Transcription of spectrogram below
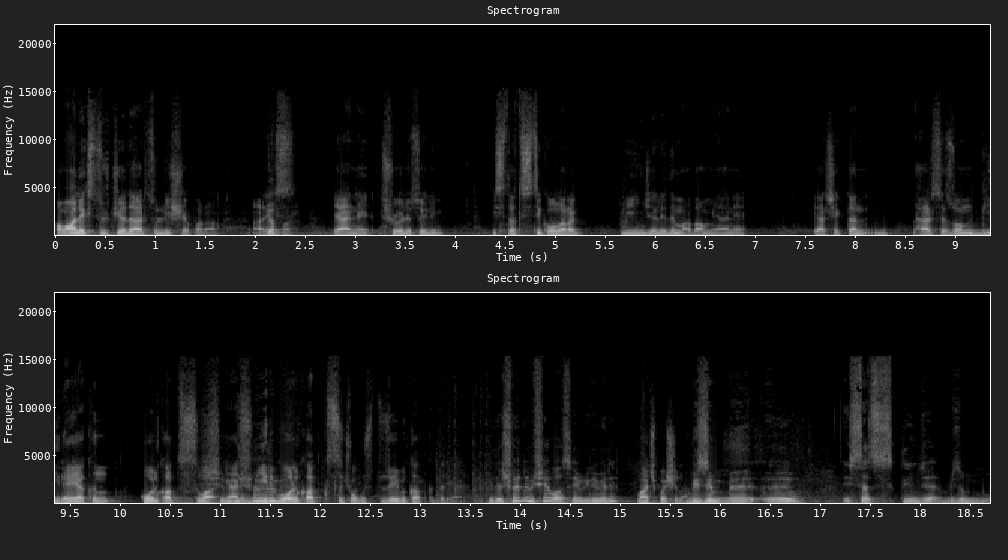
Ama Alex Türkiye'de her türlü iş yapar abi. Alex, Yapar. Yani şöyle söyleyeyim. İstatistik olarak bir inceledim adam yani. Gerçekten her sezon bire yakın gol katkısı var. Şimdi yani şöyle bir gol katkısı çok üst düzey bir katkıdır yani. Bir de şöyle bir şey var sevgili Veli. Maç başına. Bizim e, e, istatistik deyince bizim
